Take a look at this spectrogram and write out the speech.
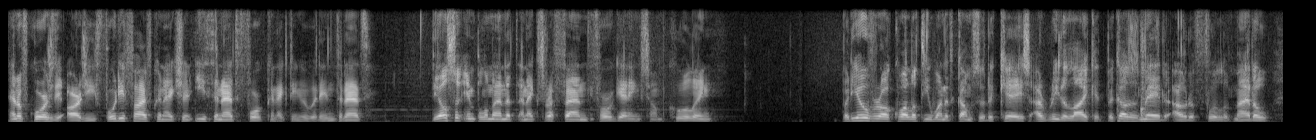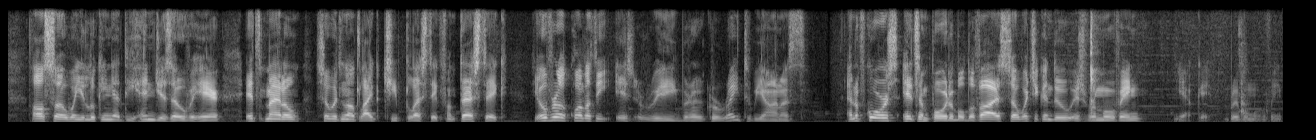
and of course the RJ45 connection Ethernet for connecting it with internet. They also implemented an extra fan for getting some cooling. But the overall quality when it comes to the case, I really like it because it's made out of full of metal. Also when you're looking at the hinges over here, it's metal, so it's not like cheap plastic fantastic. The overall quality is really great to be honest. And of course, it's a portable device, so what you can do is removing, yeah, okay, removing,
